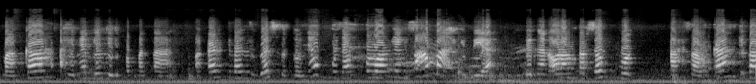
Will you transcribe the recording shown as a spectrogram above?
maka akhirnya dia jadi pemenang. Maka kita juga sebetulnya punya peluang yang sama gitu ya dengan orang tersebut asalkan kita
